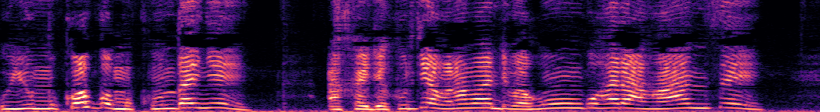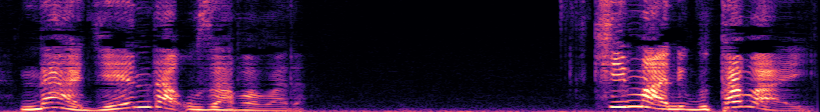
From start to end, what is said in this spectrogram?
uyu mukobwa mukundanye? Akajya kuryama n'abandi bahungu hariya hanze? Nagenda uzababara. Ko imana igutabaye?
